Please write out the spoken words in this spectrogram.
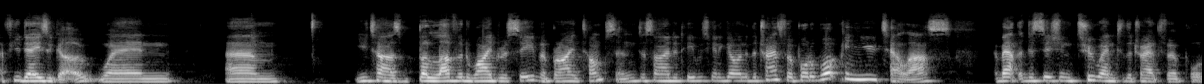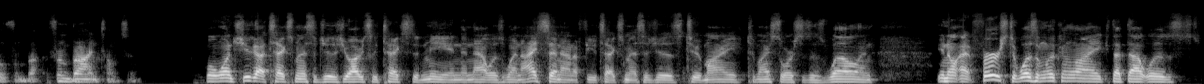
a few days ago when um, Utah's beloved wide receiver Brian Thompson decided he was going to go into the transfer portal. What can you tell us about the decision to enter the transfer portal from from Brian Thompson? Well, once you got text messages, you obviously texted me, and then that was when I sent out a few text messages to my to my sources as well. And you know, at first, it wasn't looking like that that was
